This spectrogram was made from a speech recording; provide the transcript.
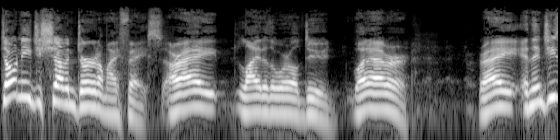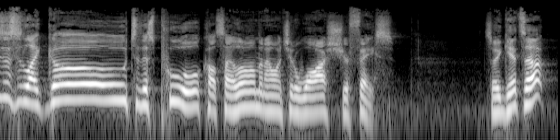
Don't need you shoving dirt on my face, all right? Light of the world, dude. Whatever. Right? And then Jesus is like, go to this pool called Siloam, and I want you to wash your face. So he gets up.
